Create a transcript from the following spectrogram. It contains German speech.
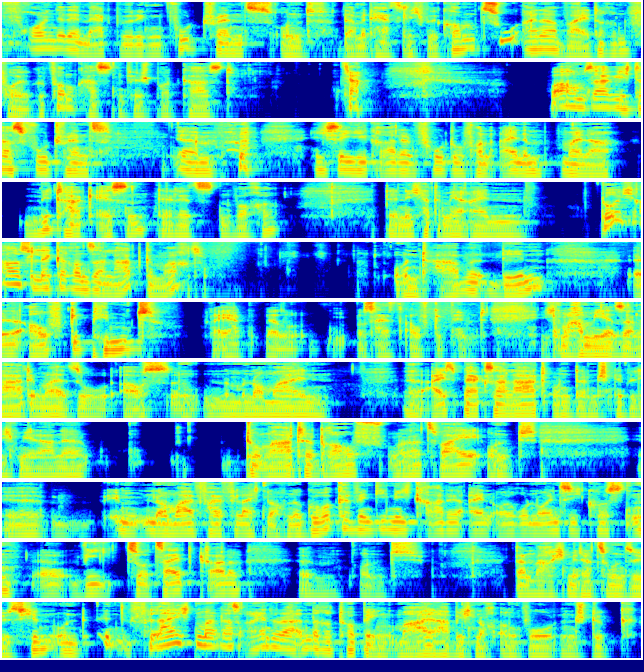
Freunde der merkwürdigen Food Trends und damit herzlich willkommen zu einer weiteren Folge vom Kastenfisch Podcast. Tja, warum sage ich das Food Trends? Ähm, ich sehe hier gerade ein Foto von einem meiner Mittagessen der letzten Woche, denn ich hatte mir einen durchaus leckeren Salat gemacht und habe den äh, aufgepimpt naja, also was heißt aufgepimpt? Ich mache mir Salat immer so aus einem normalen äh, Eisbergsalat und dann schnippel ich mir da eine Tomate drauf oder zwei und äh, im Normalfall vielleicht noch eine Gurke, wenn die nicht gerade 1,90 Euro kosten, äh, wie zurzeit gerade. Ähm, und dann mache ich mir dazu ein Söschen und vielleicht mal das ein oder andere Topping. Mal habe ich noch irgendwo ein Stück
